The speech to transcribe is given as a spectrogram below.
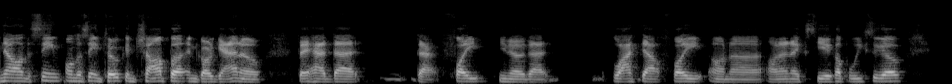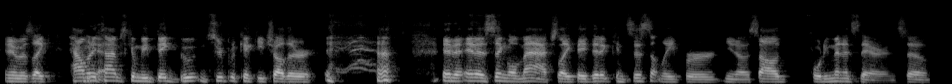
Now on the same on the same token, Ciampa and Gargano, they had that that fight, you know, that blacked out fight on uh on NXT a couple weeks ago, and it was like, how many yeah. times can we big boot and super kick each other in a, in a single match? Like they did it consistently for you know a solid forty minutes there, and so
